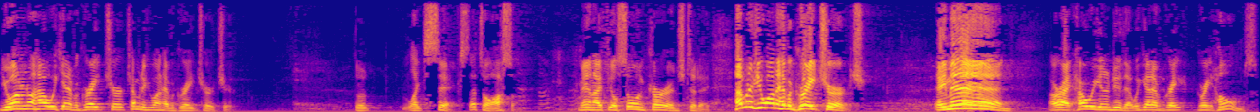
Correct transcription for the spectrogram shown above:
You want to know how we can have a great church? How many of you want to have a great church here? The, like six. That's awesome. Man, I feel so encouraged today. How many of you want to have a great church? Amen. All right, how are we going to do that? we got to have great, great homes.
